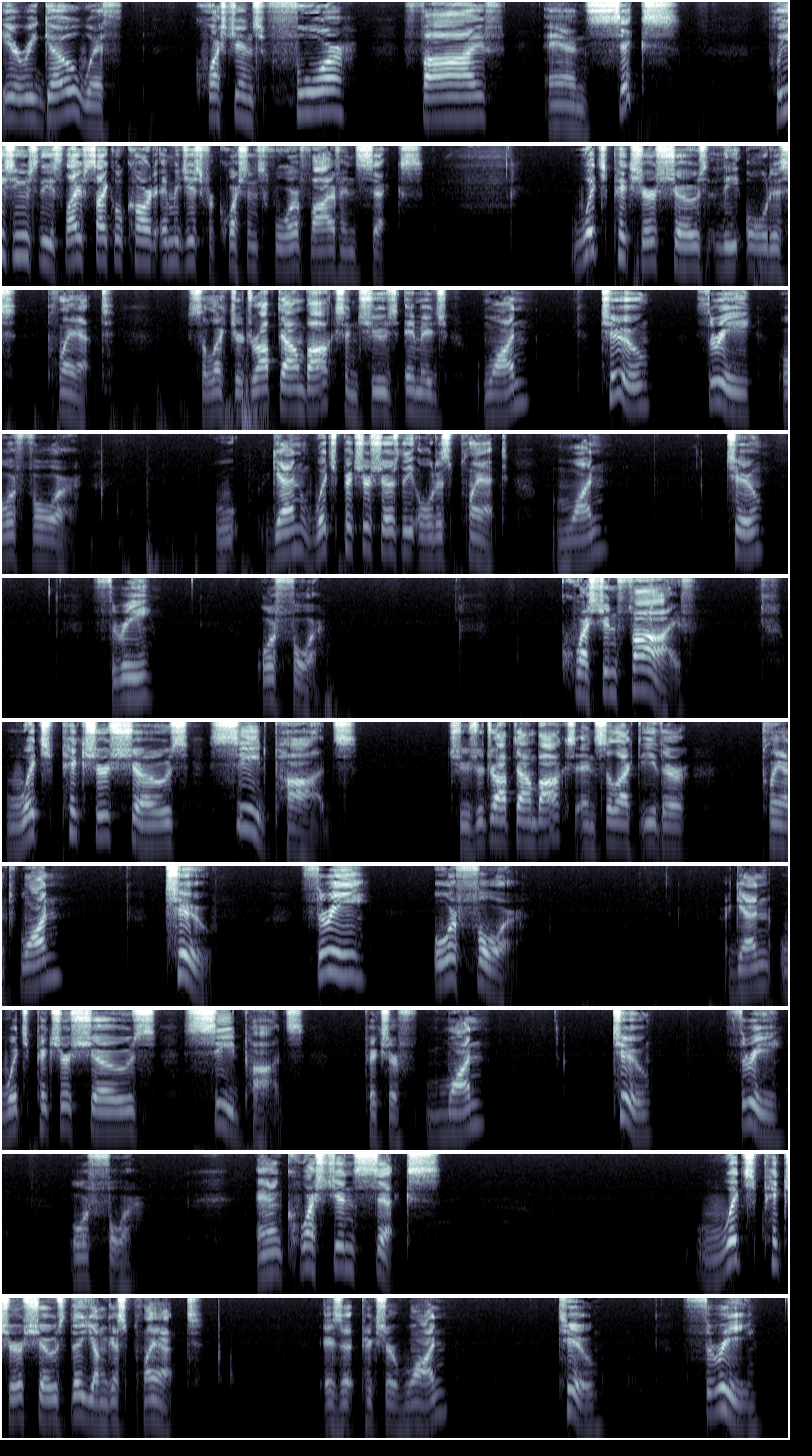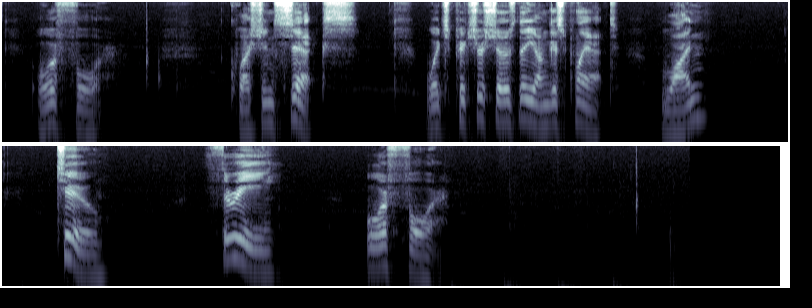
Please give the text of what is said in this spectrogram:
Here we go with questions 4, 5, and 6. Please use these life cycle card images for questions 4, 5, and 6. Which picture shows the oldest plant? Select your drop down box and choose image 1, 2, 3, or 4. Again, which picture shows the oldest plant? 1, 2, 3, or 4. Question 5. Which picture shows seed pods? Choose your drop down box and select either plant one, two, three, or 4. Again, which picture shows seed pods? Picture 1, 2, 3, or 4. And question 6. Which picture shows the youngest plant? Is it picture one, two, three, or 4? Question 6. Which picture shows the youngest plant? One, two, three, or 4?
